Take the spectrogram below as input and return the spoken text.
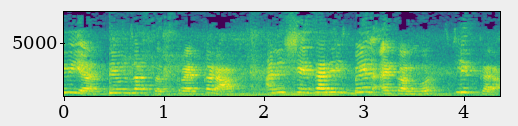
व्ही आर न्यूजला सबस्क्राईब करा आणि शेजारील बेल आयकॉनवर क्लिक करा.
